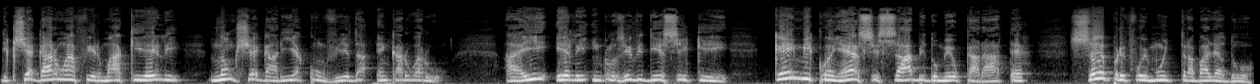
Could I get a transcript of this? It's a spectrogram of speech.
de que chegaram a afirmar que ele não chegaria com vida em Caruaru. Aí ele, inclusive, disse que quem me conhece sabe do meu caráter, sempre fui muito trabalhador.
